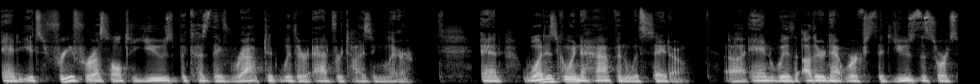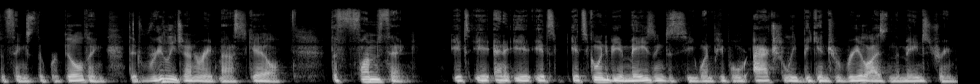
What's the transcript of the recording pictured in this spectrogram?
And it's free for us all to use because they've wrapped it with their advertising layer. And what is going to happen with Saito? uh, and with other networks that use the sorts of things that we're building that really generate mass scale. The fun thing, it's it, and it, it's it's going to be amazing to see when people actually begin to realize in the mainstream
